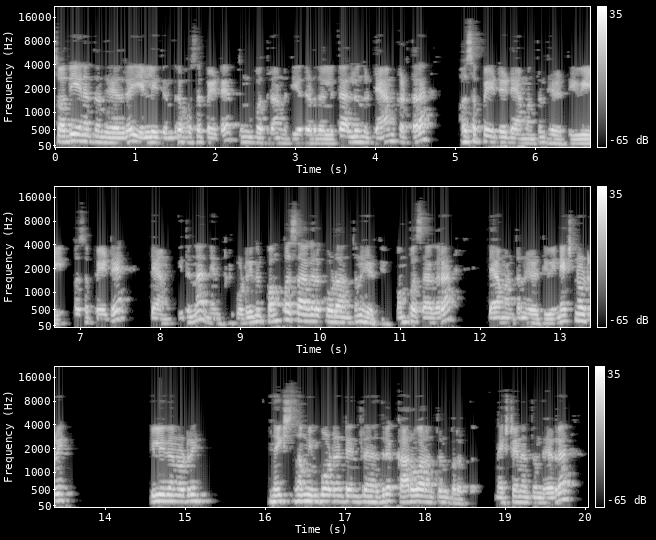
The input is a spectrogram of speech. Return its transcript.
ಸೊ ಅದೇ ಏನಂತ ಹೇಳಿದ್ರೆ ಎಲ್ಲೈತೆ ಅಂದ್ರೆ ಹೊಸಪೇಟೆ, ತುಂಗಭದ್ರಾ ನದಿಯ ದಡದಲ್ಲಿದೆ. ಅಲ್ಲಿ ಒಂದು ಡ್ಯಾಮ್ ಕಟ್ತಾರ, ಹೊಸಪೇಟೆ ಡ್ಯಾಮ್ ಅಂತ ಹೇಳ್ತೀವಿ. ಹೊಸಪೇಟೆ ಡ್ಯಾಮ್ ಇದನ್ನ ನೆನ್ಪಿಟ್ಕೊಡ್ರಿ ಇದನ್ನ ಪಂಪಸಾಗರ ಕೂಡ ಅಂತಾನು ಹೇಳ್ತೀವಿ. ಪಂಪಸಾಗರ ಡ್ಯಾಮ್ ಅಂತಾನು ಹೇಳ್ತೀವಿ. ನೆಕ್ಸ್ಟ್ ನೋಡ್ರಿ. ಇಲ್ಲಿದೆ ನೋಡ್ರಿ. ನೆಕ್ಸ್ಟ್ ಸಮ್ ಇಂಪಾರ್ಟೆಂಟ್ ಅಂತ ಹೇಳಿದ್ರೆ ಕಾರವಾರ ಅಂತ ಬರುತ್ತೆ. ನೆಕ್ಸ್ಟ್ ಏನಂತ ಹೇಳಿದ್ರೆ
